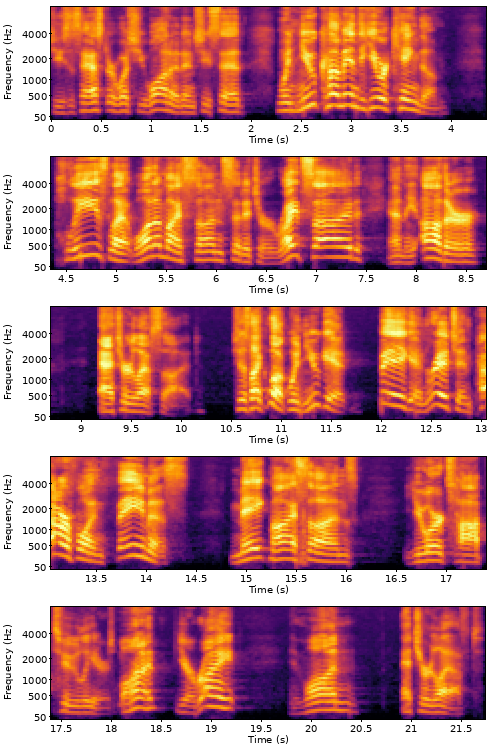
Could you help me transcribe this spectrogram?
Jesus asked her what she wanted, and she said, When you come into your kingdom, please let one of my sons sit at your right side and the other at your left side. She's like, Look, when you get big and rich and powerful and famous, make my sons your top two leaders. One at your right and one at your left.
